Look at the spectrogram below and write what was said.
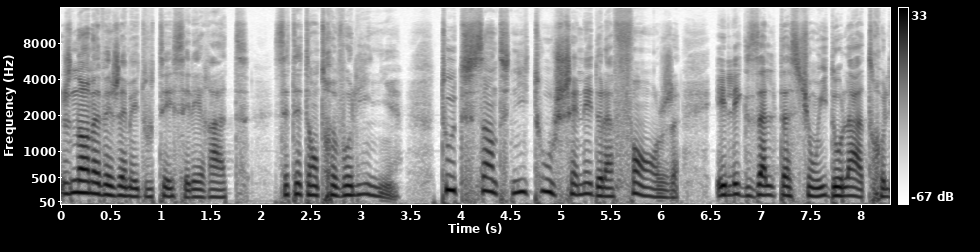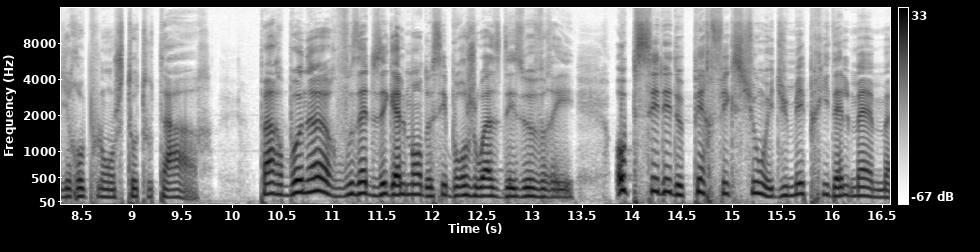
Je n'en avais jamais douté, scélérate. C'était entre vos lignes. Toute sainte Nitou chaînée de la fange, et l'exaltation idolâtre l'y replonge tôt ou tard. Par bonheur, vous êtes également de ces bourgeoises désœuvrées, obsédées de perfection et du mépris d'elles-mêmes,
